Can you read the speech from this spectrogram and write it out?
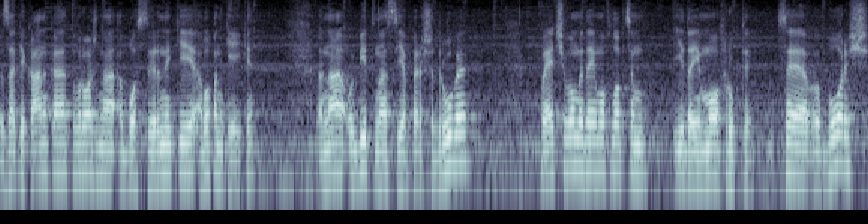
запіканка творожна, або сирники, або панкейки. На обід у нас є перше, друге. Печиво ми даємо хлопцям і даємо фрукти. Це борщ,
